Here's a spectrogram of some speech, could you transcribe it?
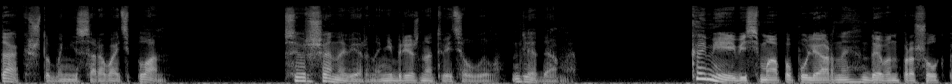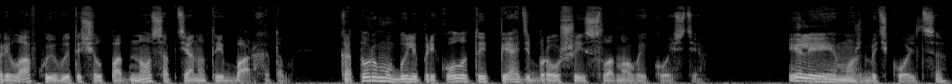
так, чтобы не сорвать план. «Совершенно верно», — небрежно ответил Уилл, — «для дамы». Камеи весьма популярны. Девон прошел к прилавку и вытащил поднос, обтянутый бархатом, которому были приколоты пять брошей из слоновой кости. Или, может быть, кольца,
